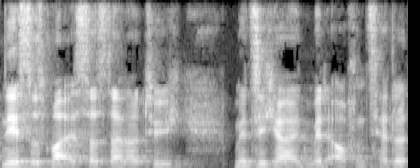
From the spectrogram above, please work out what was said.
nächstes Mal ist das dann natürlich mit Sicherheit mit auf dem Zettel.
